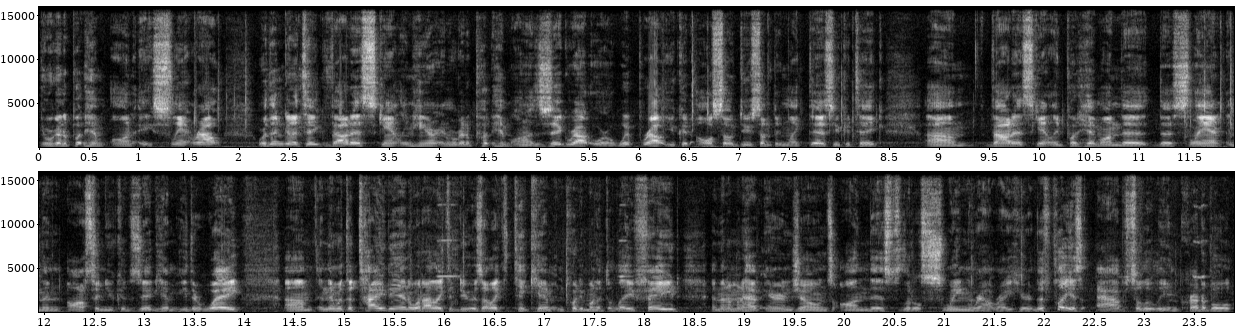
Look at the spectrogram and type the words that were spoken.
we're going to put him on a slant route. We're then going to take Valdes-Scantling here, and we're going to put him on a zig route or a whip route. You could also do something like this. You could take um, Valdes-Scantling, put him on the, the slant, and then Austin, you could zig him either way. Um, and then with the tight end, what I like to do is I like to take him and put him on a delay fade, and then I'm going to have Aaron Jones on this little swing route right here. This play is absolutely incredible,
